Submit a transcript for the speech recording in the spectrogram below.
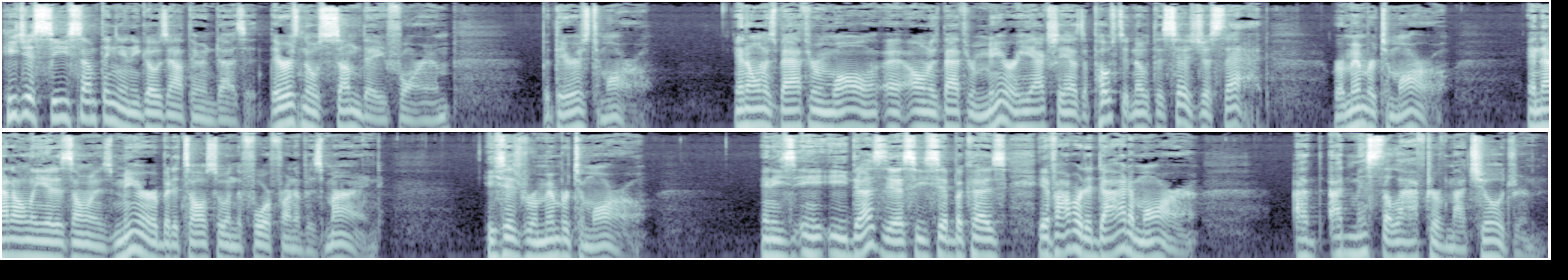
He just sees something and he goes out there and does it. There is no someday for him, but there is tomorrow. And on his bathroom wall, uh, on his bathroom mirror, he actually has a post-it note that says just that. Remember tomorrow. And not only is it on his mirror, but it's also in the forefront of his mind. He says, "Remember tomorrow." And he's, he, he does this, he said, because if I were to die tomorrow, I'd, I'd miss the laughter of my children.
